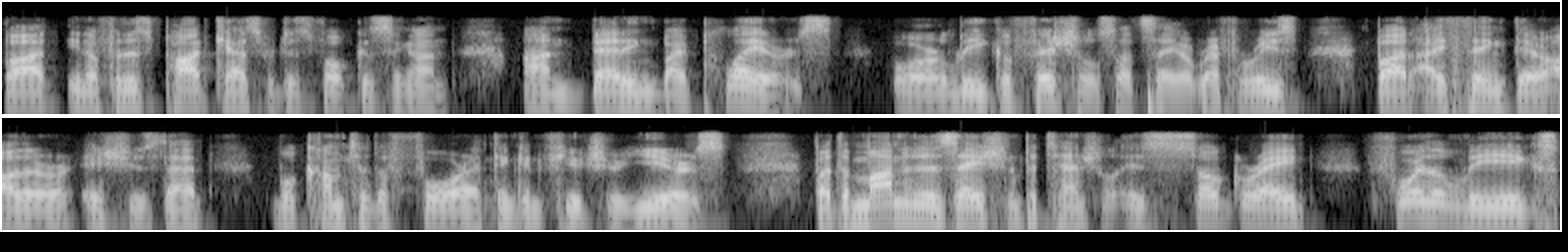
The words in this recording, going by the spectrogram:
But you know, for this podcast, we're just focusing on on betting by players or league officials, let's say, or referees. But I think there are other issues that will come to the fore, I think, in future years. But the monetization potential is so great for the leagues,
